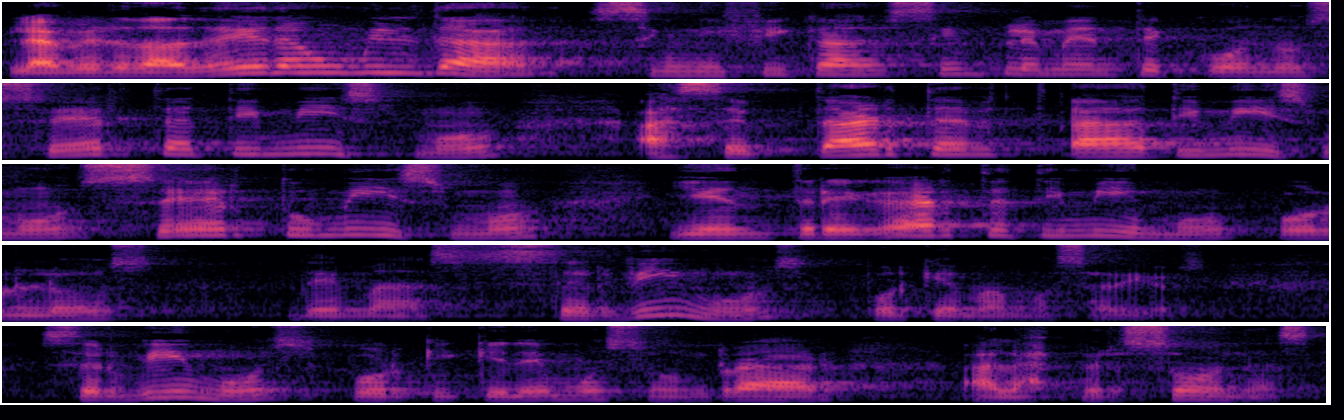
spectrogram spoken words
La verdadera humildad significa simplemente conocerte a ti mismo, aceptarte a ti mismo, ser tú mismo y entregarte a ti mismo por los demás. Servimos porque amamos a Dios. Servimos porque queremos honrar a las personas.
